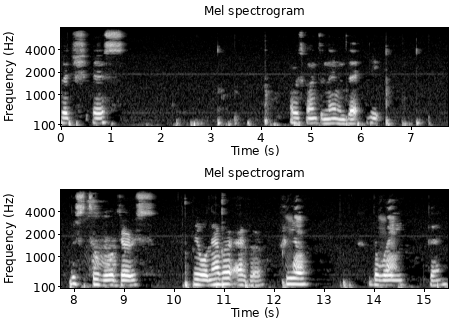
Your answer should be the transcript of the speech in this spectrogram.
bitch is. I was going to name that the these two villagers they will never ever feel the way again.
